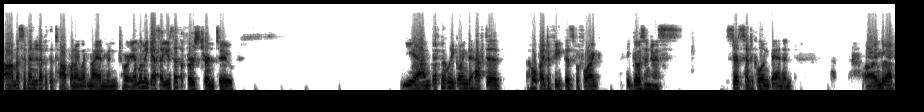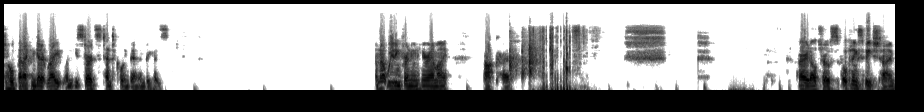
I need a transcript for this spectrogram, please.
Um, I must have ended up at the top when I went in my inventory. And let me guess, I used that the first turn too. Yeah, I'm definitely going to have to hope I defeat this before I, he goes into his starts tentacling Banon. Oh, I'm gonna have to hope that I can get it right when he starts tentacling Banon because I'm not waiting for anyone here, am I? Oh, crud. All right, Ultros, opening speech time.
